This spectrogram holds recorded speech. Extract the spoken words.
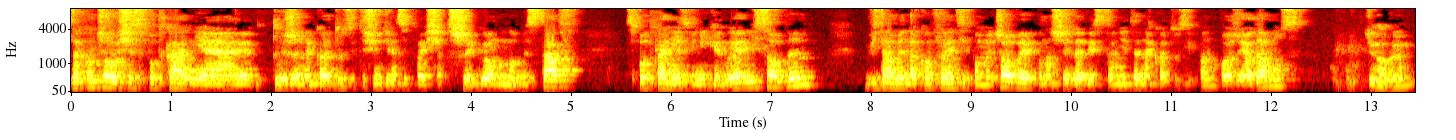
Zakończyło się spotkanie drużyny Kartuzji 1923 Gromu Nowy Staw. Spotkanie z wynikiem remisowym. Witamy na konferencji pomyczowej. Po naszej lewej stronie trener Kartuzji pan Boży Adamus Dzień dobry.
